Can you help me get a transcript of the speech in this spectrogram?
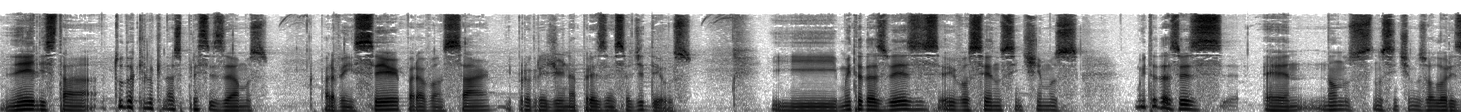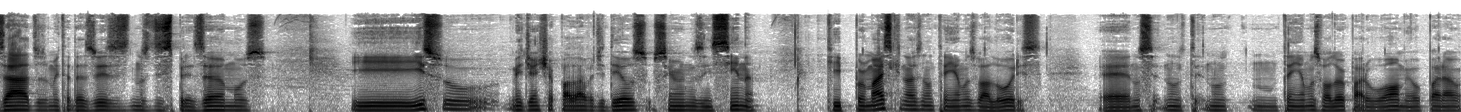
nele está tudo aquilo que nós precisamos para vencer, para avançar e progredir na presença de Deus. E muitas das vezes eu e você nos sentimos, muitas das vezes é, não nos, nos sentimos valorizados, muitas das vezes nos desprezamos. E isso, mediante a palavra de Deus, o Senhor nos ensina que por mais que nós não tenhamos valores, é, não, não, não, tenhamos valor para o homem ou para,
